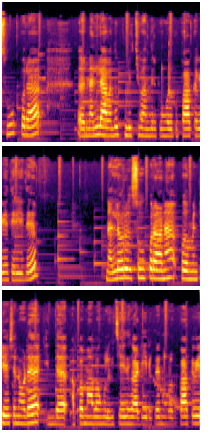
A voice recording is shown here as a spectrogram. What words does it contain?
சூப்பராக நல்லா வந்து புளிச்சு வந்திருக்கு. உங்களுக்கு பார்க்கவே தெரியுது. நல்ல ஒரு சூப்பரான பெர்மெண்டேஷனோட இந்த அப்பமாவை உங்களுக்கு செய்து காட்டியிருக்கிறேன் உங்களுக்கு பார்க்கவே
